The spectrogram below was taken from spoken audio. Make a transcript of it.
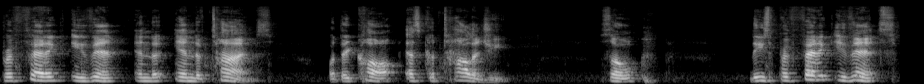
prophetic event in the end of times, what they call eschatology. So these prophetic events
